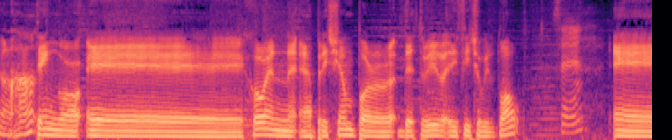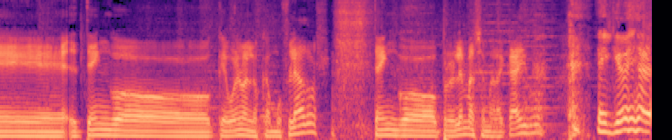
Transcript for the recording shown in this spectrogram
Ajá. Tengo eh, joven a prisión por destruir edificio virtual. Sí. Eh, tengo que vuelvan los camuflados. Tengo problemas en Maracaibo. El que venga,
